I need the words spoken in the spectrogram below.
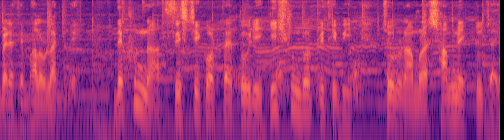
বেড়াতে ভালো লাগবে। দেখুন না, সৃষ্টিকর্তায় তৈরি কি সুন্দর পৃথিবী। চলুন আমরা সামনে একটু যাই।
